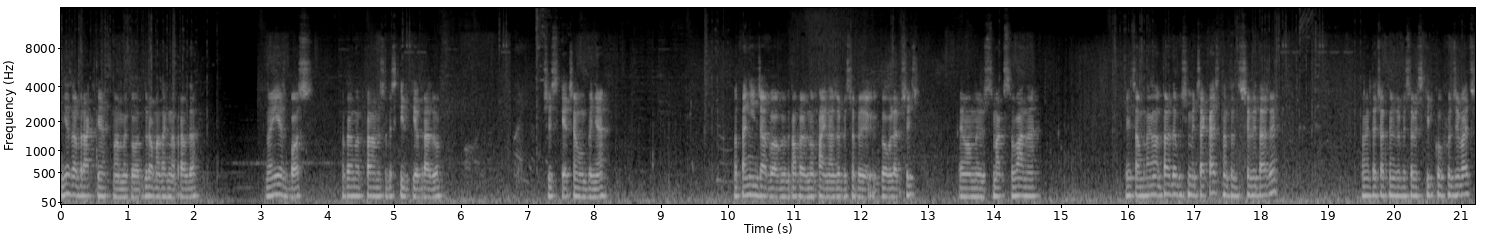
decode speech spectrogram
nie zabraknie, mamy go od groma tak naprawdę. No i jest boss. Na pewno odpalamy sobie skillki od razu. Wszystkie, czemu by nie? No ta ninja byłaby na pewno fajna, żeby sobie go ulepszyć. Tutaj mamy już zmaksowane. Więc co, tak naprawdę musimy czekać na to, co się wydarzy. Pamiętać o tym, żeby sobie skillków używać.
